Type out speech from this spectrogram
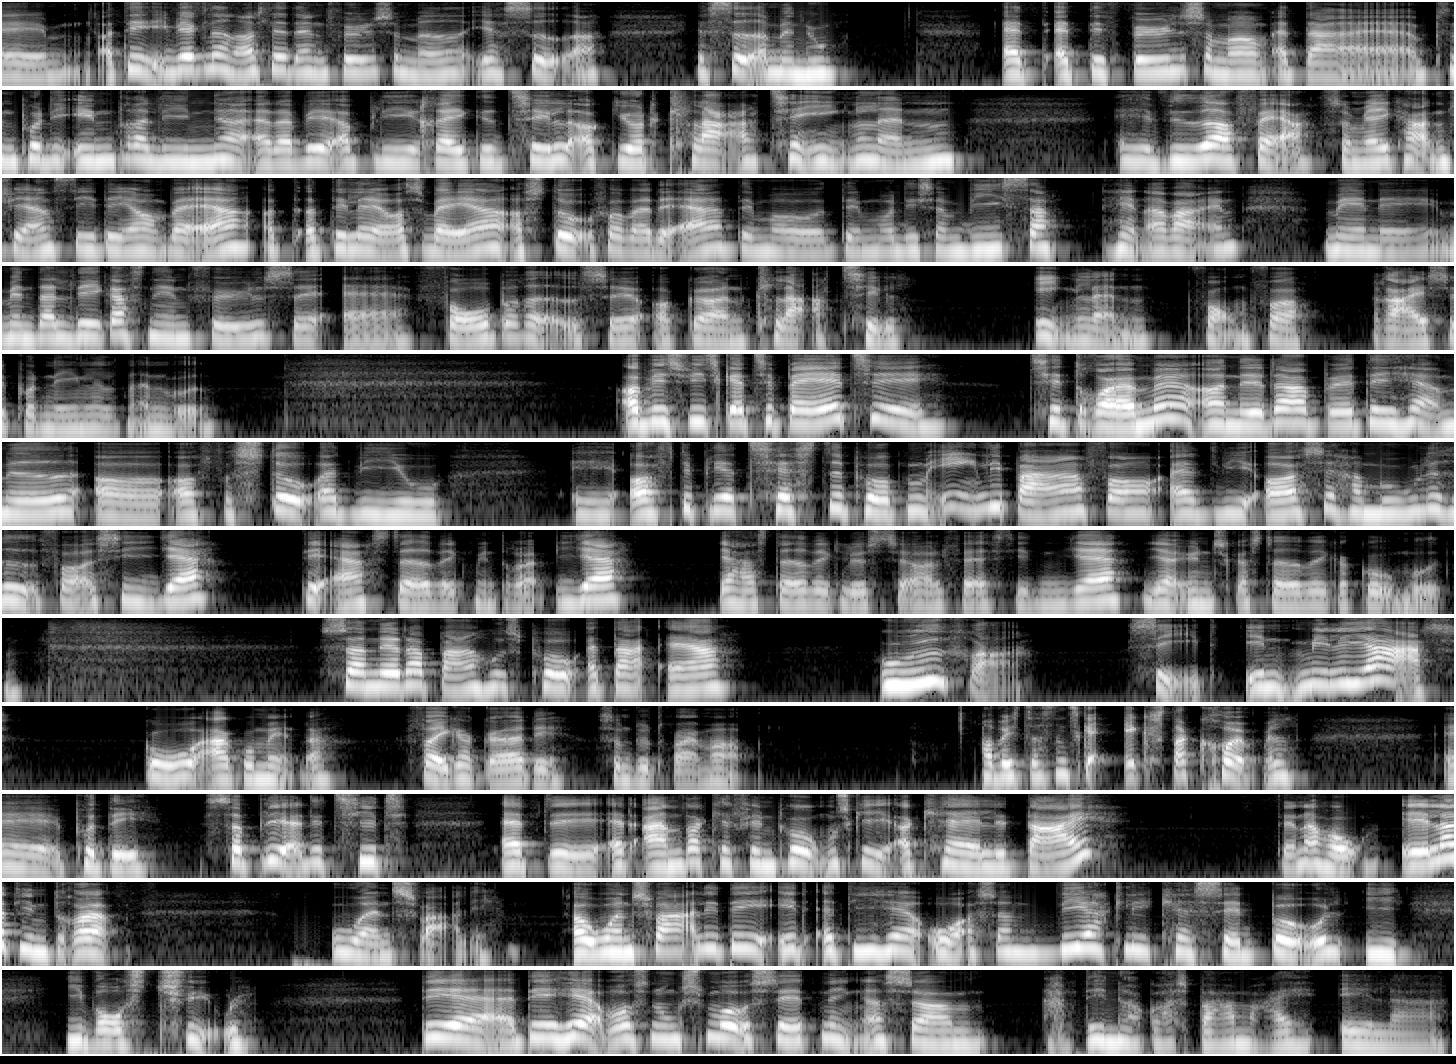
Øhm, og det er i virkeligheden også lidt den følelse med, at jeg sidder, jeg sidder med nu at, at det føles som om, at der er sådan på de indre linjer, at der ved at blive rækket til og gjort klar til en eller anden øh, viderefærd, som jeg ikke har den fjerneste idé om, hvad er, og, og det lader jeg også være at stå for, hvad det er. Det må, det må ligesom vise sig hen ad vejen. Men, øh, men der ligger sådan en følelse af forberedelse og gøre en klar til en eller anden form for rejse på den ene eller den anden måde. Og hvis vi skal tilbage til, til drømme og netop øh, det her med at, at forstå, at vi jo øh, ofte bliver testet på dem, egentlig bare for, at vi også har mulighed for at sige, ja, det er stadigvæk min drøm. Ja, jeg har stadigvæk lyst til at holde fast i den. Ja, jeg ønsker stadigvæk at gå mod den. Så netop bare husk på, at der er udefra set en milliard gode argumenter for ikke at gøre det, som du drømmer om. Og hvis der sådan skal ekstra krømmel øh, på det, så bliver det tit, at, øh, at andre kan finde på måske at kalde dig, den er hård, eller din drøm, uansvarlig. Og uansvarlig, det er et af de her ord, som virkelig kan sætte bål i, i vores tvivl. Det er, det er her, hvor sådan nogle små sætninger som, det er nok også bare mig, eller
